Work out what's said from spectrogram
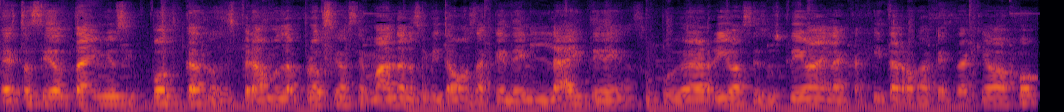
Esto ha sido Time Music Podcast, los esperamos la próxima semana, los invitamos a que den like, te dejen su pulgar arriba, se suscriban en la cajita roja que está aquí abajo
